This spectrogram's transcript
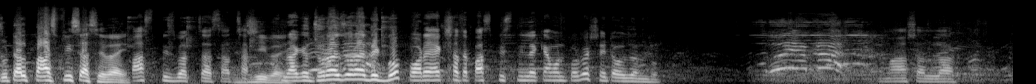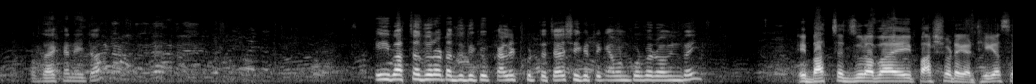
টোটাল পাঁচ পিস আছে ভাই। পাঁচ পিস বাচ্চা আছে আচ্ছা। জি ভাই। আমরা আগে জোড়ায় জোড়ায় দেখব পরে একসাথে পাঁচ পিস নিলে কেমন পড়বে সেটাও জানব। মাশাল্লাহ তো দেখেন এইটা। এই বাচ্চা জোড়াটা যদি কেউ কালেক্ট করতে চায় সেক্ষেত্রে কেমন পড়বে রবিন ভাই? এই বাচ্চার জোড়া ভাই পাঁচশো টাকা ঠিক আছে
